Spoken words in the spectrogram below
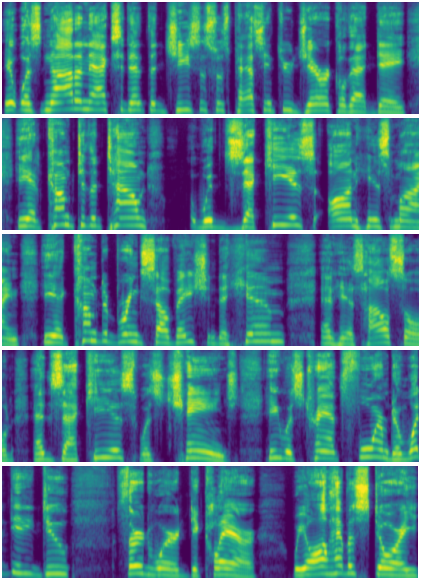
It was not an accident that Jesus was passing through Jericho that day. He had come to the town with Zacchaeus on his mind. He had come to bring salvation to him and his household, and Zacchaeus was changed. He was transformed. And what did he do? Third word, declare. We all have a story,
